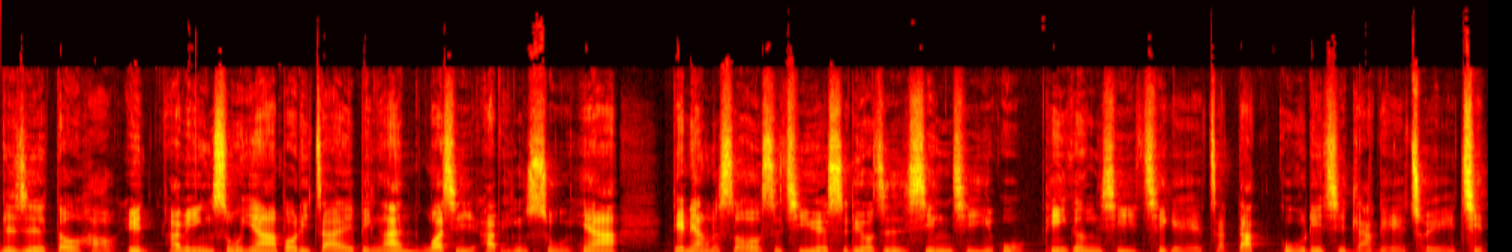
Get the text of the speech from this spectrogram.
日日都好运。阿明叔兄玻璃仔平安，我是阿明叔兄。天亮的时候是七月十六日，星期五。天更是七月十六，古历是六月初七，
